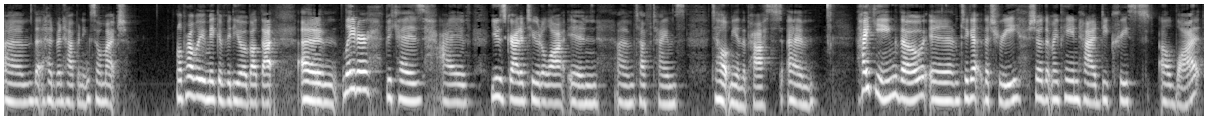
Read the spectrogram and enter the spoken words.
um, that had been happening so much. I'll probably make a video about that um, later because I've used gratitude a lot in um, tough times to help me in the past. Um, hiking, though, um, to get the tree showed that my pain had decreased a lot.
